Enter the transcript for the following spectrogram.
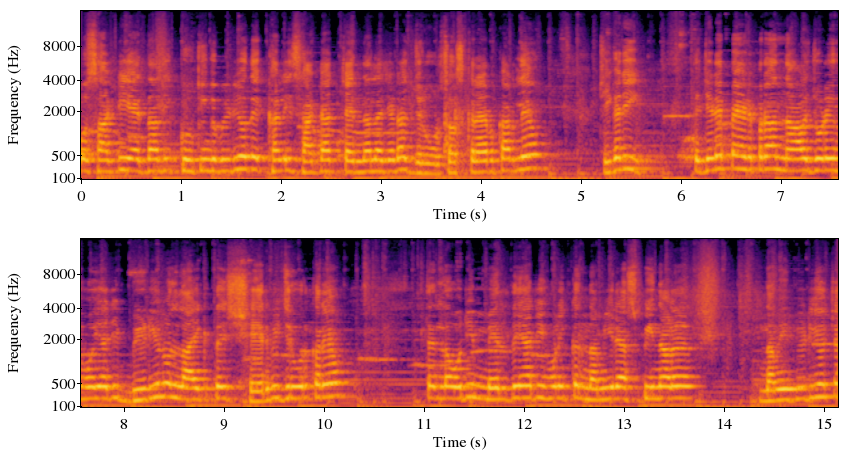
ਉਹ ਸਾਡੀ ਐਦਾਂ ਦੀ ਕੁਕਿੰਗ ਵੀਡੀਓ ਦੇਖਣ ਲਈ ਸਾਡਾ ਚੈਨਲ ਹੈ ਜਿਹੜਾ, ਜ਼ਰੂਰ ਸਬਸਕ੍ਰਾਈਬ ਕਰ ਲਿਓ। ਠੀਕ ਹੈ ਜੀ? ਤੇ ਜਿਹੜੇ ਭੈਣ ਭਰਾ ਨਾਲ ਜੁੜੇ ਹੋਏ ਆ ਜੀ ਵੀਡੀਓ ਨੂੰ ਲਾਈਕ ਤੇ ਸ਼ੇਅਰ ਵੀ ਜ਼ਰੂਰ ਕਰਿਓ। ਤੇ ਲਓ ਜੀ, ਮਿਲਦੇ ਆ ਜੀ ਹੁਣ ਇੱਕ ਨਵੀਂ ਰੈਸਪੀ ਨਾਲ, ਨਵੀਂ ਵੀਡੀਓ 'ਚ।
